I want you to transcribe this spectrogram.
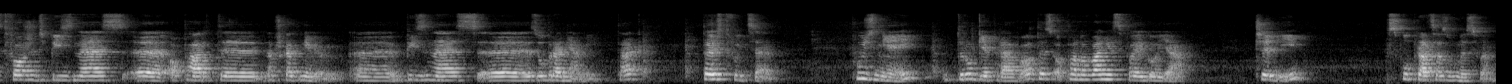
stworzyć biznes e, oparty, na przykład, nie wiem, e, biznes e, z ubraniami, tak? To jest Twój cel. Później drugie prawo to jest opanowanie swojego ja, czyli współpraca z umysłem.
